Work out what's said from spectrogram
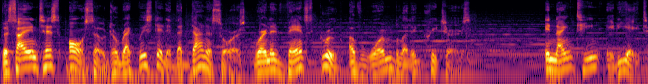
The scientist also directly stated that dinosaurs were an advanced group of warm-blooded creatures. In 1988,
